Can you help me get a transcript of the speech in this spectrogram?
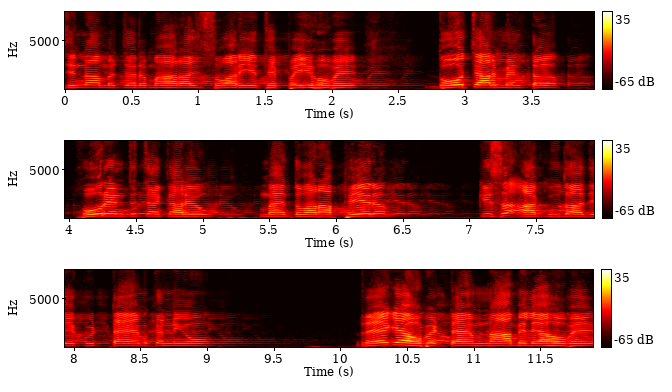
ਜਿੰਨਾ ਚਿਰ ਮਹਾਰਾਜ ਸਵਾਰੀ ਇੱਥੇ ਪਈ ਹੋਵੇ। 2-4 ਮਿੰਟ ਹੋਰ ਇੰਤਜ਼ਾਰ ਕਰਿਓ। ਮੈਂ ਦੁਬਾਰਾ ਫੇਰ ਕਿਸ ਆਗੂ ਦਾ ਜੇ ਕੋਈ ਟਾਈਮ ਕੰਨਿਓ ਰਹਿ ਗਿਆ ਹੋਵੇ ਟਾਈਮ ਨਾ ਮਿਲਿਆ ਹੋਵੇ,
